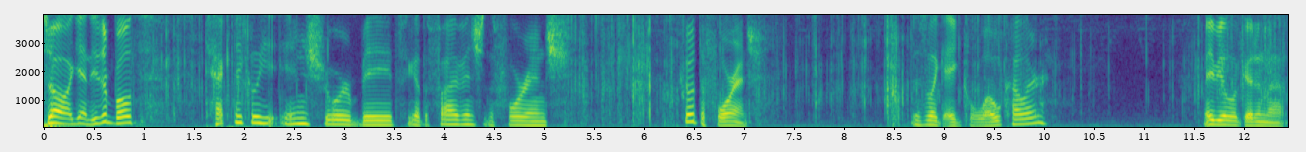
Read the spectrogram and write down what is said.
So again, these are both technically inshore baits. You got the five inch and the four inch. Let's go with the four inch. This is like a glow color. Maybe it'll look good in that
